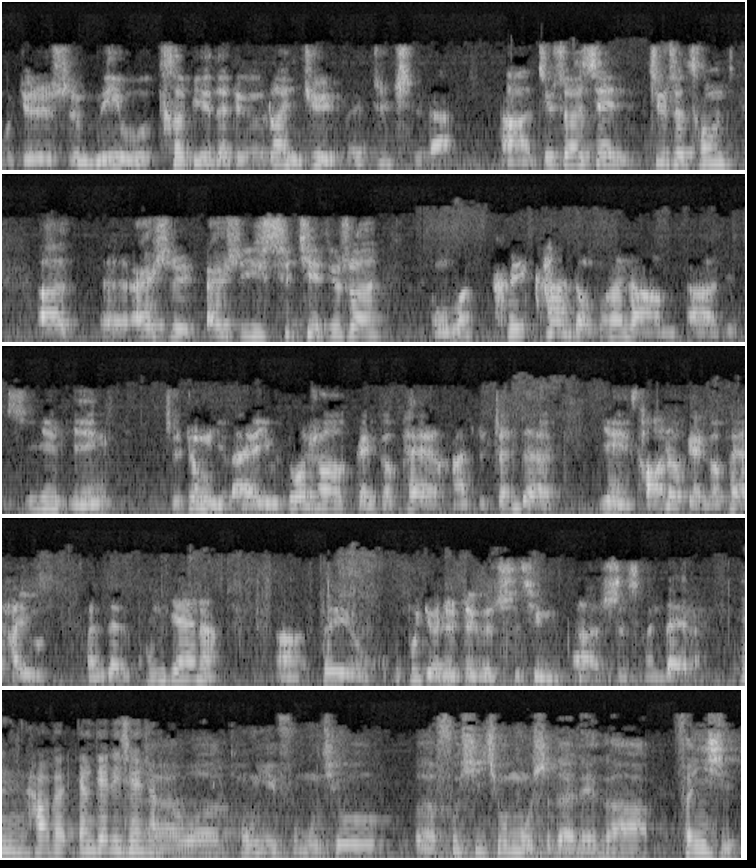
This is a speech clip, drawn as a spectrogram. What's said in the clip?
我觉得是没有特别的这个论据来支持的啊，就说现就是从呃呃二十二十一世纪，就说我们可以看到共产党啊习近平执政以来有多少改革派还是真的隐藏着改革派还有存在的空间呢？啊，所以我不觉得这个事情啊是存在的。嗯，好的，杨建立先生。呃，我同意傅木秋呃傅西秋牧师的这个分析，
